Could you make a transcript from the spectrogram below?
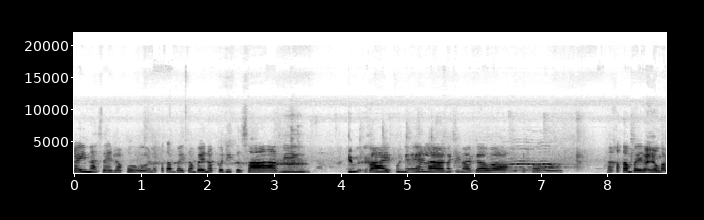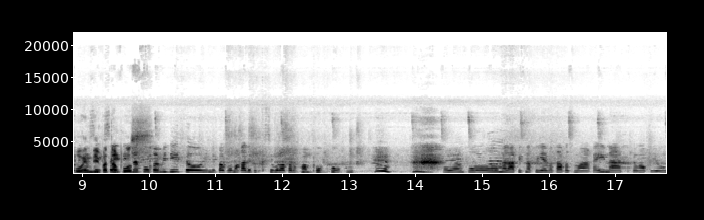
Kain na, sa Ella po. Nakatambay-tambay na po dito sa aming bahay po ni Ella na ginagawa. Ito po. Nakatambay na Ayan po kami po, kasi hindi pa excited tapos. na po kami dito. Hindi pa po makalipad kasi wala pa naman po po. Ayan po, malapit na po yan matapos mga kainat. Ito nga po yung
